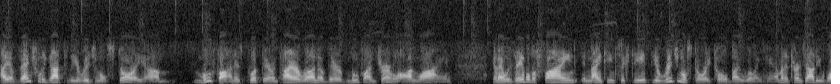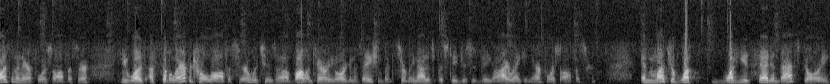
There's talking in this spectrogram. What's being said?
I eventually got to the original story. Um, MUFON has put their entire run of their MUFON journal online, and I was able to find in 1968 the original story told by Willingham, and it turns out he wasn't an Air Force officer. He was a Civil Air Patrol officer, which is a voluntary organization, but certainly not as prestigious as being a high-ranking Air Force officer. And much of what what he had said in that story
